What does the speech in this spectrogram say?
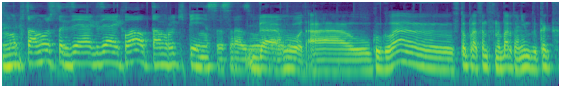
Ну, потому что где, где iCloud, там руки пениса сразу. Да, Вот. вот. А у Гугла сто процентов на борту. Они как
